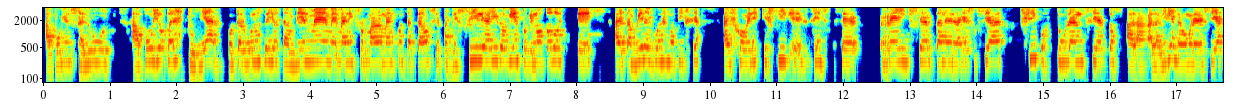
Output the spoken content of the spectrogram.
apoyo en salud, apoyo para estudiar, porque algunos de ellos también me, han informado, me han contactado, ¿cierto? Que sí le ha ido bien, porque no todo, eh, hay, también hay buenas noticias, hay jóvenes que sí eh, se, reinsertan en el área social, sí postulan ciertos a la, vivienda, como le decía,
